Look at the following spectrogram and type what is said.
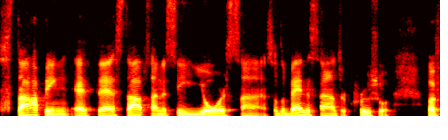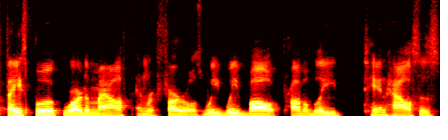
stopping at that stop sign to see your sign. So the bandit signs are crucial. But Facebook, word of mouth, and referrals. We we bought probably 10 houses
